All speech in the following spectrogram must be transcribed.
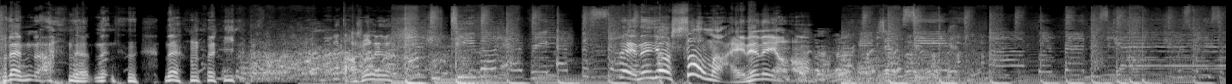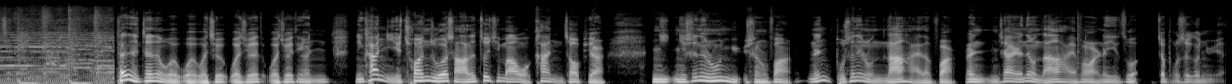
不对，那那那那那那咋说来着？那叫少奶奶那样.真的真的，我我我觉我觉得我觉得挺好。你你看你穿着啥的，最起码我看你照片，你你是那种女生范儿，那你不是那种男孩子范儿。那你你像人那种男孩范儿往那一坐，这不是个女人。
